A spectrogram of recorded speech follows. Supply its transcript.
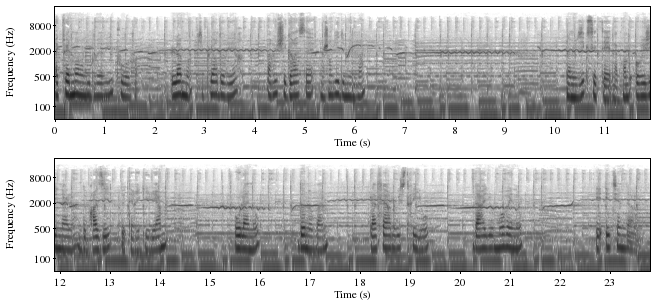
Actuellement en librairie pour L'homme qui pleure de rire paru chez Grasset en janvier 2020. La musique, c'était la bande originale de Brasil de Terry Gilliam, Olano, Donovan, l'affaire Louis Trio, Dario Moreno et Étienne Darrow.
